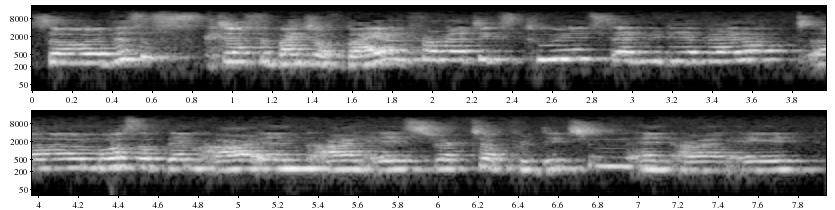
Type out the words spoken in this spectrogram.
So this is just a bunch of bioinformatics tools that we developed. Uh, most of them are in RNA structure prediction and RNA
